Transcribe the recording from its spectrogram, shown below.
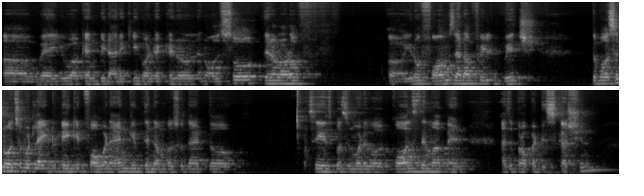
uh, where you are, can be directly contacted on, and also there are a lot of uh, you know forms that are filled which the person also would like to take it forward and give the number so that the salesperson whatever calls them up and has a proper discussion.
